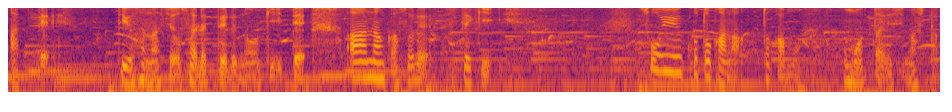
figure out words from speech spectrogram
あってっていう話をされてるのを聞いてああなんかそれ素敵。そういうことかなとかも思ったりしました、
